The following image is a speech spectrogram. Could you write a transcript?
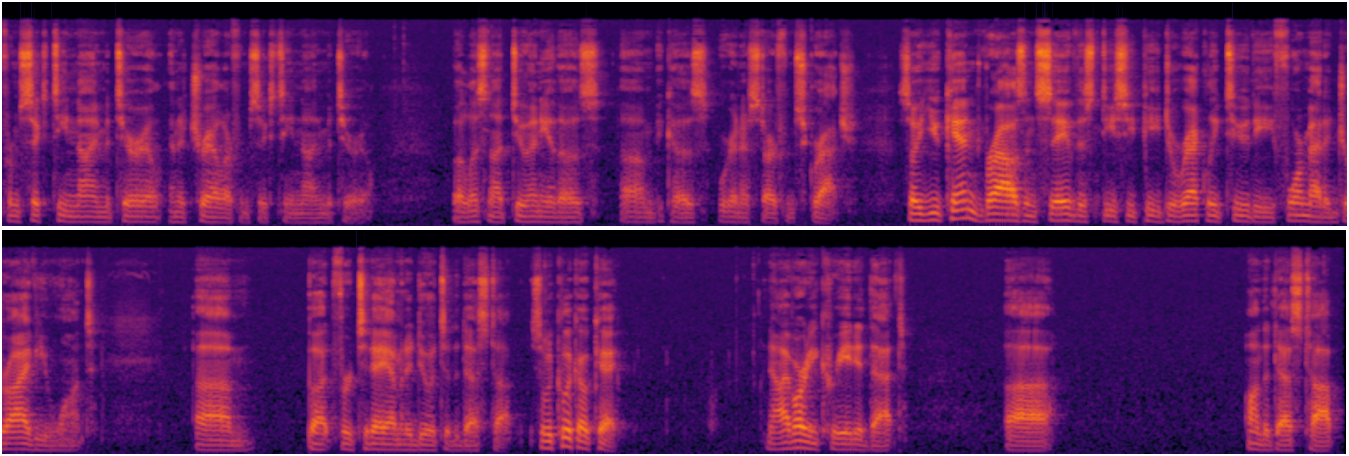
from 16.9 material and a trailer from 16.9 material. But let's not do any of those um, because we're going to start from scratch. So you can browse and save this DCP directly to the formatted drive you want. Um, but for today, I'm going to do it to the desktop. So we click OK. Now I've already created that uh, on the desktop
